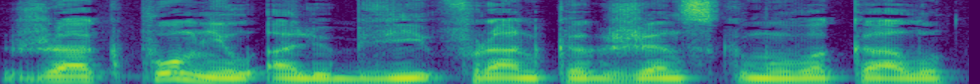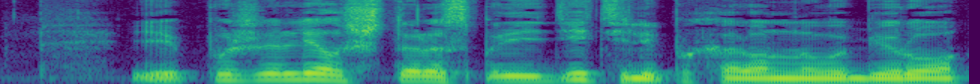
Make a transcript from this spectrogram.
Жак помнил о любви Франка к женскому вокалу и пожалел, что распорядители похоронного бюро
